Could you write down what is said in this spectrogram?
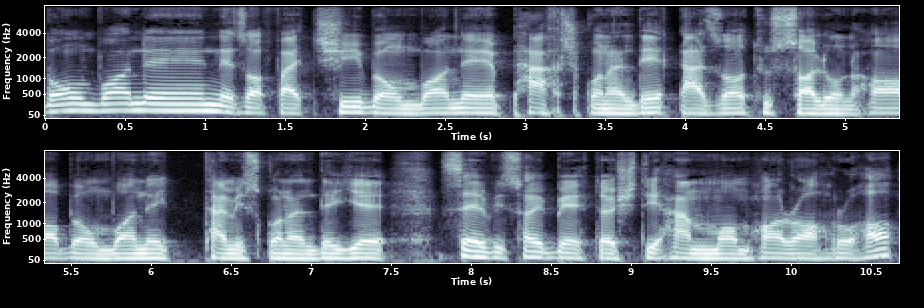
به عنوان نظافتچی به عنوان پخش کننده غذا تو سالن ها به عنوان تمیز کننده سرویس های بهداشتی حمام ها راهروها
